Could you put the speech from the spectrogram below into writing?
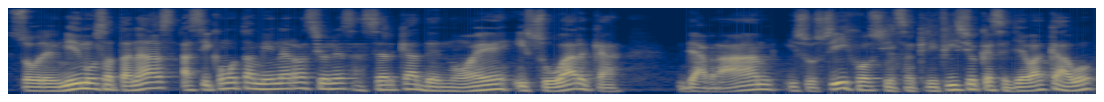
sobre el mismo Satanás, así como también narraciones acerca de Noé y su arca, de Abraham y sus hijos y el sacrificio que se lleva a cabo,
